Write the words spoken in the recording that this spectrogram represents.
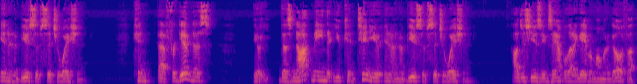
in an abusive situation. Can, uh, forgiveness, you know, does not mean that you continue in an abusive situation. I'll just use the example that I gave a moment ago. If a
